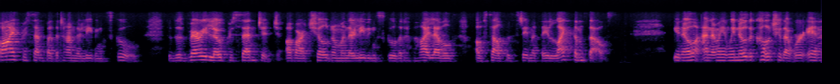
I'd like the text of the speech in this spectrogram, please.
5% by the time they're leaving school. So there's a very low percentage of our children when they're leaving school that have high levels of self esteem, that they like themselves. You know, and I mean, we know the culture that we're in.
